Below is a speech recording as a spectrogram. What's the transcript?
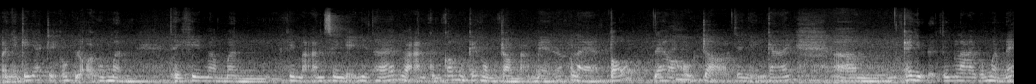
và những cái giá trị cốt lõi của mình. Thì khi mà mình khi mà anh suy nghĩ như thế và anh cũng có một cái vòng tròn bạn bè rất là tốt để họ hỗ trợ cho những cái um, cái dự định tương lai của mình ấy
